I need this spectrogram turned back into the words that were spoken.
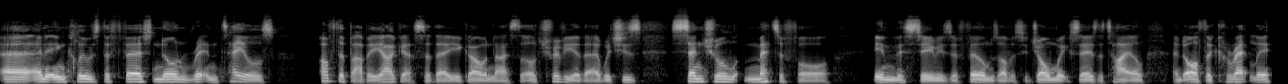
uh, and it includes the first known written tales of the Baba Yaga. So there you go, a nice little trivia there, which is central metaphor in this series of films. Obviously, John Wick says the title and author correctly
